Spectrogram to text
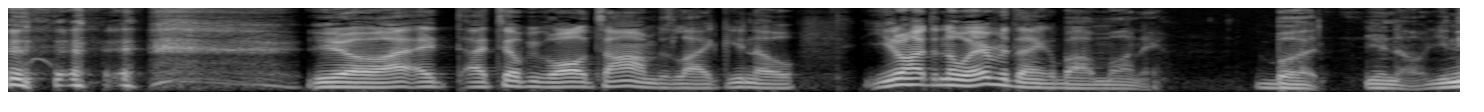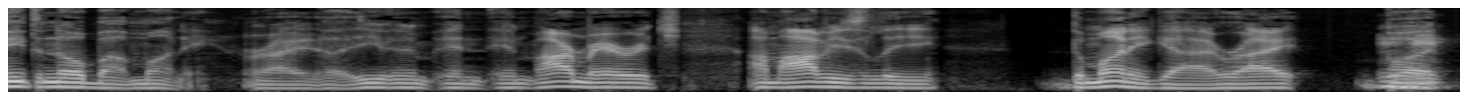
you know, I I tell people all the time is like, you know, you don't have to know everything about money, but you know, you need to know about money, right? Uh, even in in our marriage, I'm obviously the money guy, right? But mm-hmm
